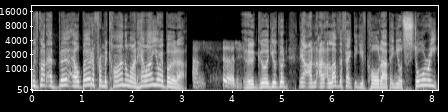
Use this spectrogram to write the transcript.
We've got Alberta from Mackay on the line. How are you, Alberta? Um, good. You're good. You're good. Now, I, I love the fact that you've called up and your story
